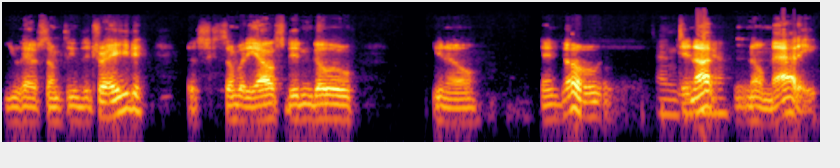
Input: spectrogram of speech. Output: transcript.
you have something to trade. Somebody else didn't go, you know, and go. And you're not yeah. nomadic.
